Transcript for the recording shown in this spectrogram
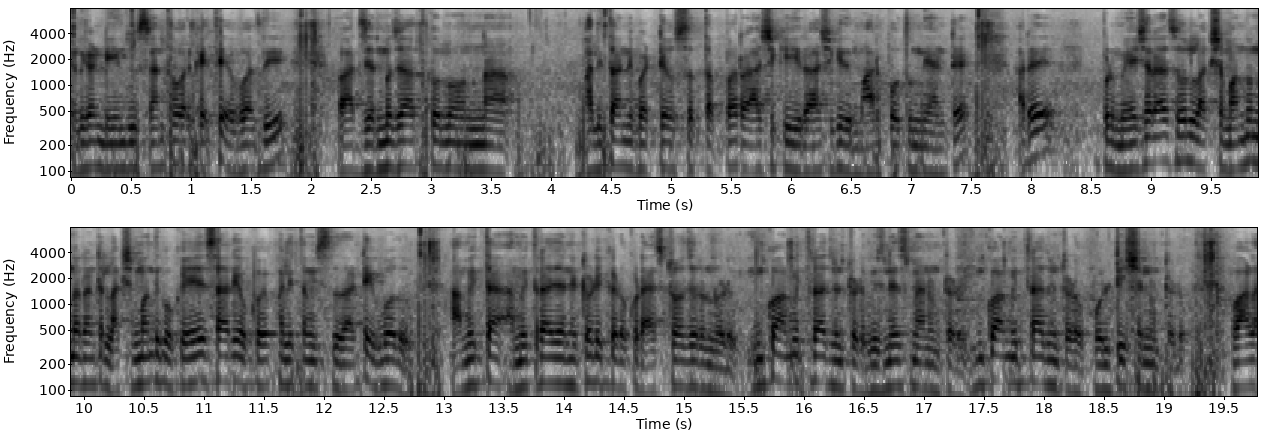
ఎందుకంటే నేను చూసినంతవరకు అయితే ఎవరిది? వారి జన్మజాతకంలో ఉన్న ఫలితాన్ని బట్టే వస్తుంది తప్ప రాశికి ఈ రాశికి ఇది మారిపోతుంది అంటే అరే ఇప్పుడు మేషరాశి వాళ్ళు లక్ష మంది ఉన్నారంటే లక్ష మందికి ఒకేసారి ఒకే ఫలితం ఇస్తుంది అంటే ఇవ్వదు. అమిత అమిత్రాజ్ అనేటోడు ఇక్కడ ఒక ఆస్ట్రాలజర్ ఉన్నాడు. ఇంకో అమిత్రాజ్ ఉంటాడు బిజినెస్ మ్యాన్ ఉంటాడు. ఇంకో అమిత్రాజ్ ఉంటాడు పొలిటీషియన్ ఉంటాడు. వాళ్ళ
